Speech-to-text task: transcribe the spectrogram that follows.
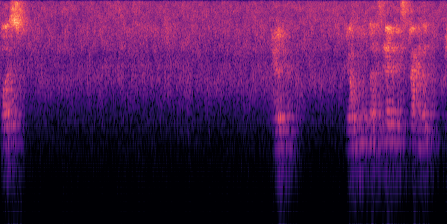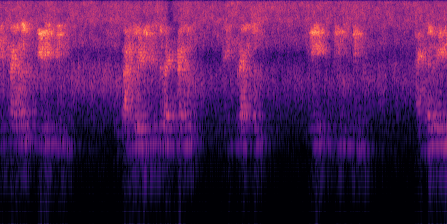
first here we have to consider this triangle in triangle ADP. So triangle ADP is the right triangle. In triangle ADP, angle ADP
